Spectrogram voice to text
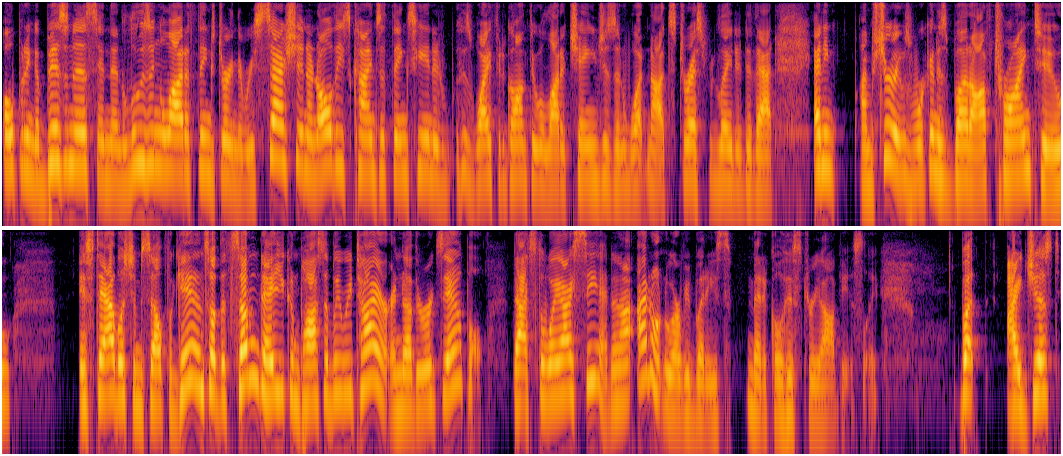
opening a business and then losing a lot of things during the recession and all these kinds of things. He and his wife had gone through a lot of changes and whatnot, stress related to that. And he, I'm sure he was working his butt off trying to establish himself again so that someday you can possibly retire. Another example. That's the way I see it. And I, I don't know everybody's medical history, obviously. But I just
